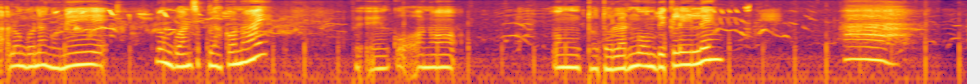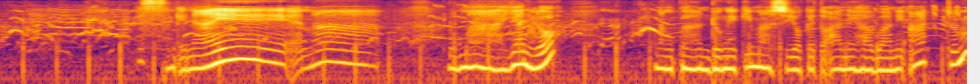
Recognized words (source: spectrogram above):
Tak lungguh nang nggone lungguhan sebelah ae. Bek kok ana wong dodolan ngombe keliling. Ah. Wis enak. Lumayan yo. Nang Bandung iki masih yo ketokane hawane adem.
